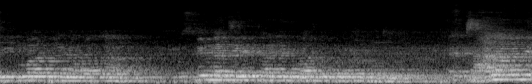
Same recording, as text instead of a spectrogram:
సినిమాలు తీయడం వల్ల ముస్లింల చరిత్ర అనేది మరుగుపడుతుంది చాలా మంది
